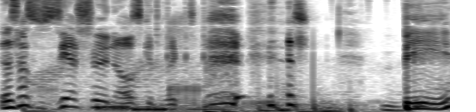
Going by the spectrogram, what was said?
Das hast du sehr schön ausgedrückt. B.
